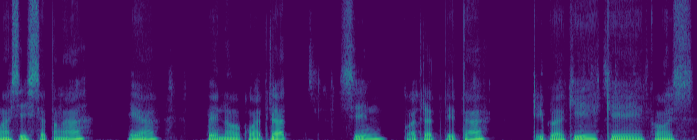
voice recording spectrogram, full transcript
masih setengah ya. V0 kuadrat sin kuadrat beta dibagi G cos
